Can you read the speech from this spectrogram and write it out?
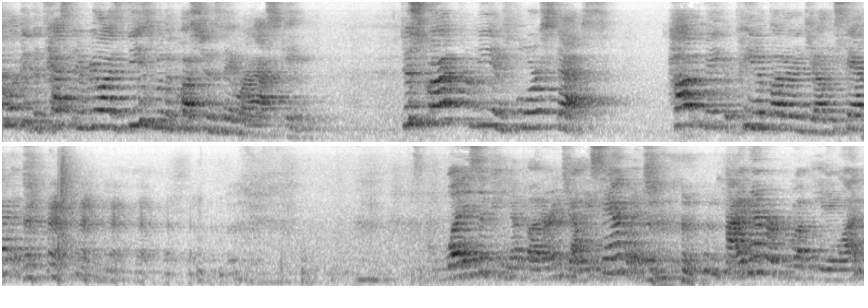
to look at the test, they realized these were the questions they were asking. Describe for me in four steps how to make a peanut butter and jelly sandwich. what is a peanut butter and jelly sandwich? I never grew up eating one.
